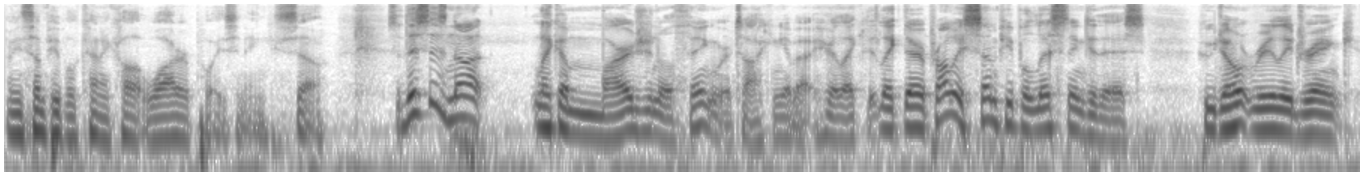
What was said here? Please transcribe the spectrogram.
i mean some people kind of call it water poisoning so So this is not like a marginal thing we're talking about here. Like like there are probably some people listening to this who don't really drink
